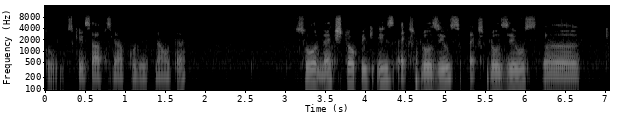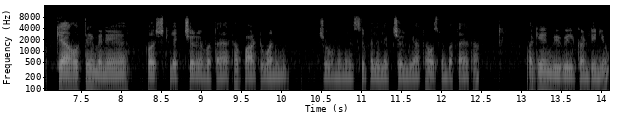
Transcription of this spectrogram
तो उसके हिसाब से आपको देखना होता है। So next topic is explosives explosives क्या होते हैं? मैंने फ़र्स्ट लेक्चर में बताया था पार्ट वन जो मैंने इससे पहले लेक्चर लिया था, उसमें बताया था। Again we will continue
